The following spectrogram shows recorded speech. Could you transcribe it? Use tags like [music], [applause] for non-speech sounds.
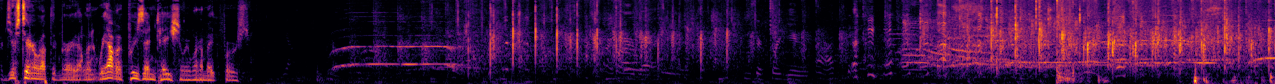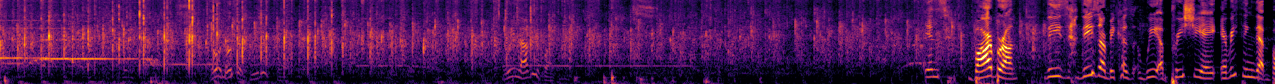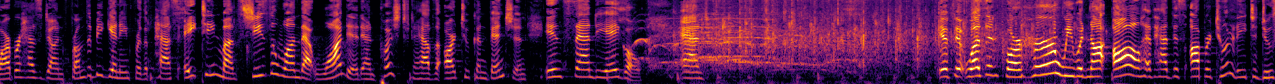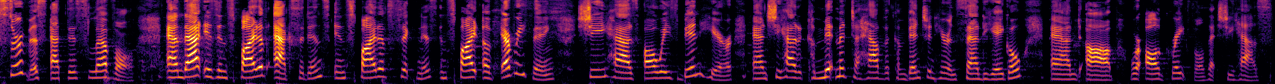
I just interrupted Mary Ellen. We have a presentation we want to make first. Barbara. These these are because we appreciate everything that Barbara has done from the beginning for the past 18 months. She's the one that wanted and pushed to have the R2 convention in San Diego. And if it wasn't for her, we would not all have had this opportunity to do service at this level. And that is in spite of accidents, in spite of sickness, in spite of everything. She has always been here, and she had a commitment to have the convention here in San Diego, and uh, we're all grateful that she has.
